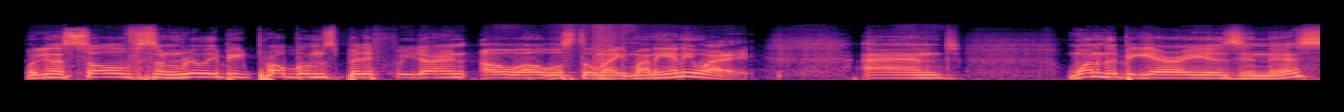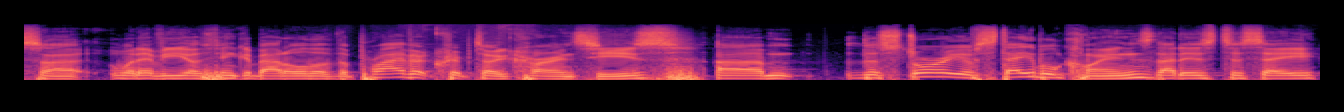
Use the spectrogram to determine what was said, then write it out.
We're going to solve some really big problems, but if we don't, oh well, we'll still make money anyway. And one of the big areas in this, uh, whatever you think about all of the private cryptocurrencies, um, the story of stablecoins, that is to say,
